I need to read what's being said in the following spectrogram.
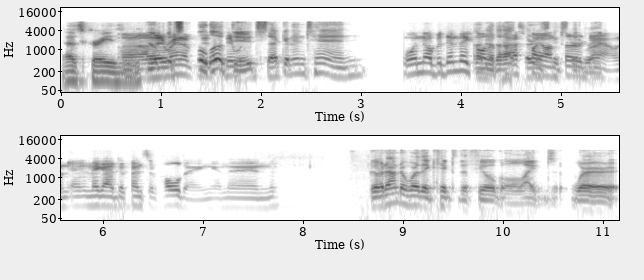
that's crazy. Uh, no, they ran a, look, they, dude, second and ten. Well, no, but then they called oh, no, a pass play on third down, and they got defensive holding, and then go down to where they kicked the field goal, like where.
